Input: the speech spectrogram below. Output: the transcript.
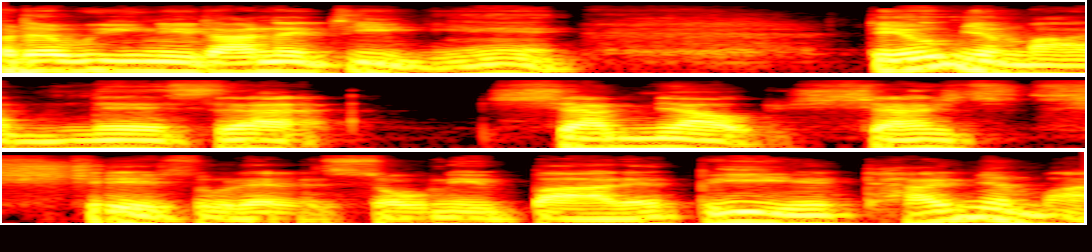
ပထဝီနေသားနဲ့ကြည့်ရင်တရုတ်မြန်မာနယ်စပ်ရှမ်းမြောက်ရှမ်းရှေ့ဆိုတဲ့ဇုံတွေပါတယ်ပြီးရင်ထိုင်းမြန်မာ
